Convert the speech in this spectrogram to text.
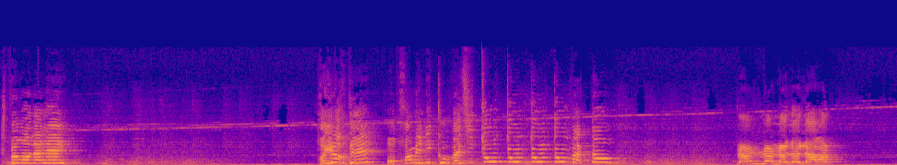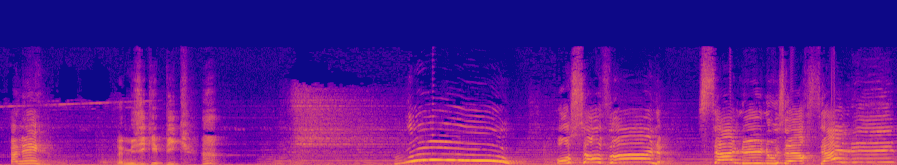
Je peux m'en aller! Regardez! On prend l'hélico, vas-y, tourne, tourne, tourne, tourne maintenant La la la la la! Allez! La musique épique. Wouh! On s'envole Salut loser, salut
